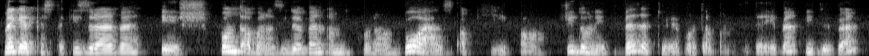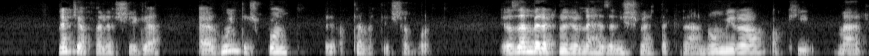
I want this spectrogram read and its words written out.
Megérkeztek Izraelbe, és pont abban az időben, amikor a Boáz, aki a zsidó vezetője volt abban az idejében, időben, neki a felesége elhunyt, és pont a temetése volt. Az emberek nagyon nehezen ismertek rá Nomira, aki már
